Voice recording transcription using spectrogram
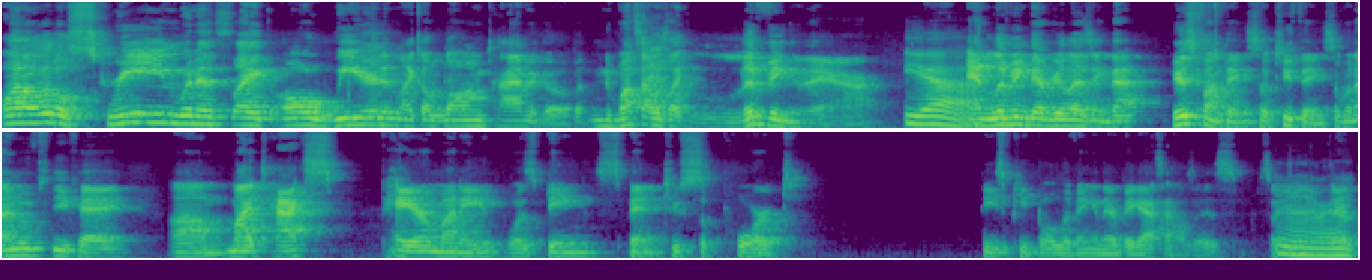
on a little screen when it's like all weird and like a long time ago. But once I was like living there yeah. and living there, realizing that here's a fun thing. So two things. So when I moved to the UK, um, my taxpayer money was being spent to support these people living in their big ass houses. So you ah, know, right.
